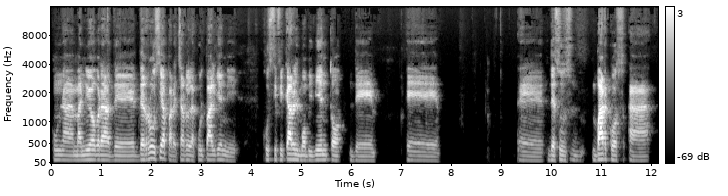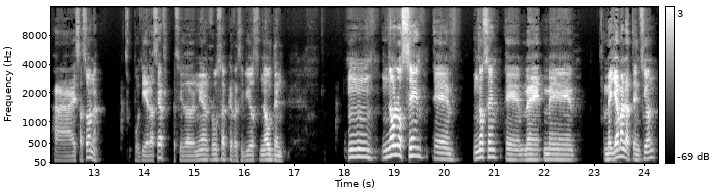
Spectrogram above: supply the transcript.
una maniobra de, de Rusia para echarle la culpa a alguien y justificar el movimiento de, eh, eh, de sus barcos a, esa zona. Pudiera ser. La ciudadanía rusa que recibió Snowden. Mm, no lo sé. No sé. Me, me, llama la atención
